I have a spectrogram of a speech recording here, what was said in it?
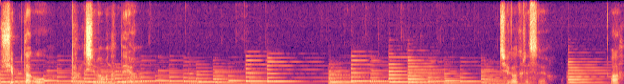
쉽다고 방심하면 안 돼요. 제가 그랬어요. 아.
